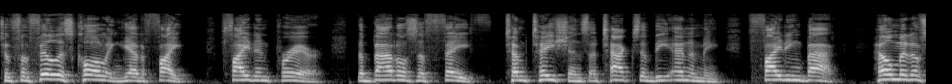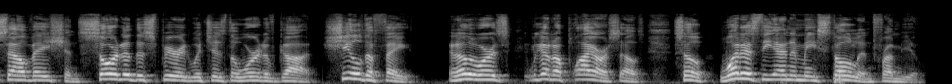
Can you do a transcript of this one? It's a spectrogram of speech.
To fulfill his calling, he had to fight. Fight in prayer. The battles of faith, temptations, attacks of the enemy, fighting back helmet of salvation, sword of the Spirit, which is the word of God, shield of faith. In other words, we got to apply ourselves. So, what has the enemy stolen from you?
